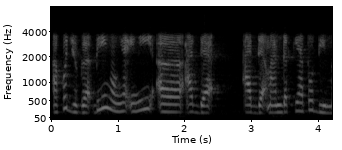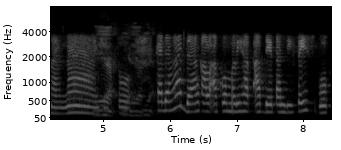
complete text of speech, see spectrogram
aku juga bingung ya ini eh, ada ada mandeknya tuh di mana Iya, gitu iya. kadang-kadang kalau aku melihat updatean di Facebook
